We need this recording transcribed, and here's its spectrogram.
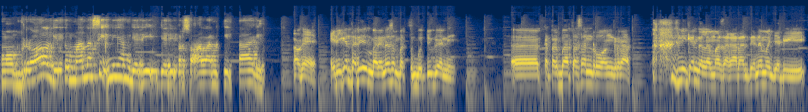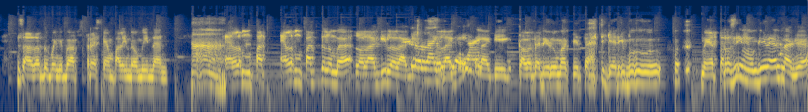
ngobrol gitu. Mana sih ini yang jadi jadi persoalan kita gitu? Oke, ini kan tadi Mbak Rena sempat sebut juga nih eh, keterbatasan ruang gerak. ini kan dalam masa karantina menjadi salah satu penyebab stres yang paling dominan. Heeh. L4, L4 itu loh Mbak, lo lagi, lo lagi, Lo lagi, lo lagi, lo lo lagi. Kalau tadi rumah kita 3000 meter sih mungkin enak ya,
